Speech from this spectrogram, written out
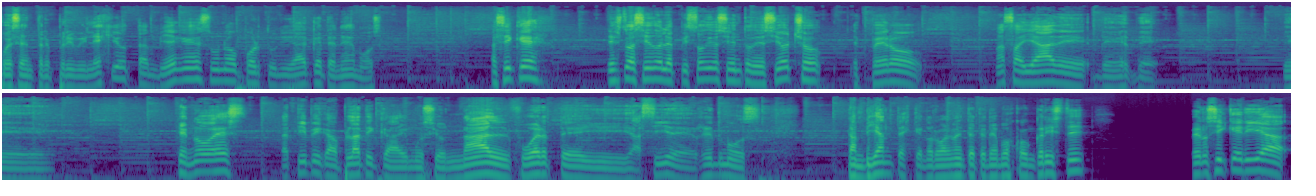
pues entre privilegio también es una oportunidad que tenemos. Así que esto ha sido el episodio 118. Espero, más allá de, que no es la típica plática emocional fuerte y así de ritmos cambiantes que normalmente tenemos con Christy. Pero sí quería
